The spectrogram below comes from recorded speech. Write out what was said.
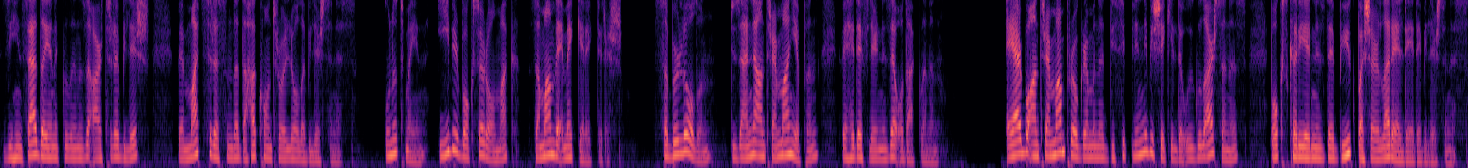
zihinsel dayanıklılığınızı artırabilir ve maç sırasında daha kontrollü olabilirsiniz. Unutmayın, iyi bir boksör olmak zaman ve emek gerektirir. Sabırlı olun, düzenli antrenman yapın ve hedeflerinize odaklanın. Eğer bu antrenman programını disiplinli bir şekilde uygularsanız, boks kariyerinizde büyük başarılar elde edebilirsiniz.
